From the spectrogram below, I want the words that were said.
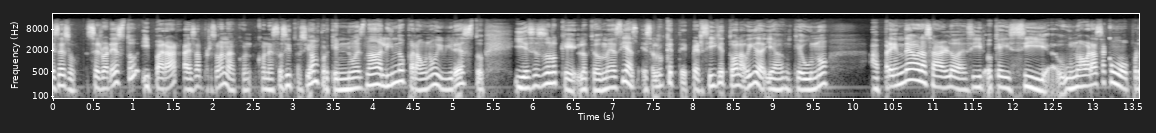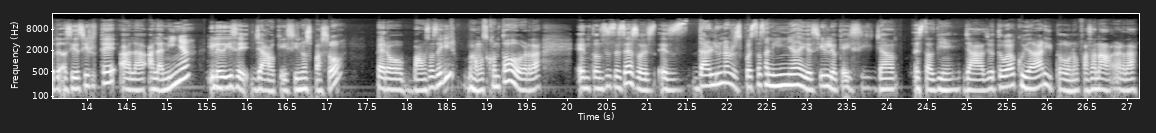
es eso, cerrar esto y parar a esa persona con, con, esta situación, porque no es nada lindo para uno vivir esto. Y es eso lo que, lo que vos me decías, es algo que te persigue toda la vida. Y aunque uno aprende a abrazarlo, a decir, ok, sí, uno abraza como, por así decirte, a la, a la niña y le dice, ya, ok, sí nos pasó, pero vamos a seguir, vamos con todo, ¿verdad? Entonces es eso, es, es, darle una respuesta a esa niña y decirle, ok, sí, ya estás bien, ya yo te voy a cuidar y todo, no pasa nada, ¿verdad?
